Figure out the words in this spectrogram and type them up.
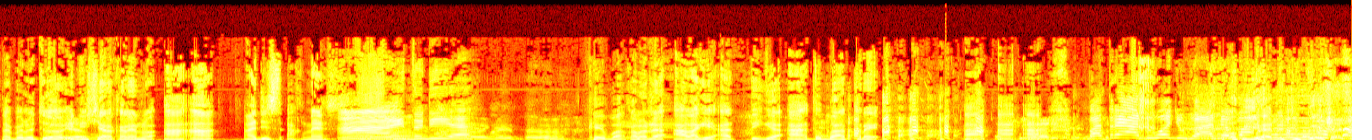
Tapi lucu inisial kalian loh AA Ajis Agnes. Ah, itu dia. Oh, gitu. Oke, Mbak. Kalau ada A lagi A3A tuh baterai. A A A. Baterai A2 juga ada, Oh iya ada juga ya.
